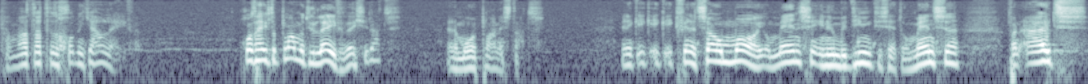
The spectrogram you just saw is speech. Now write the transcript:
Van wat, wat wil God met jouw leven? God heeft een plan met uw leven, weet je dat? En een mooi plan is dat. En ik, ik, ik vind het zo mooi om mensen in hun bediening te zetten. Om mensen vanuit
